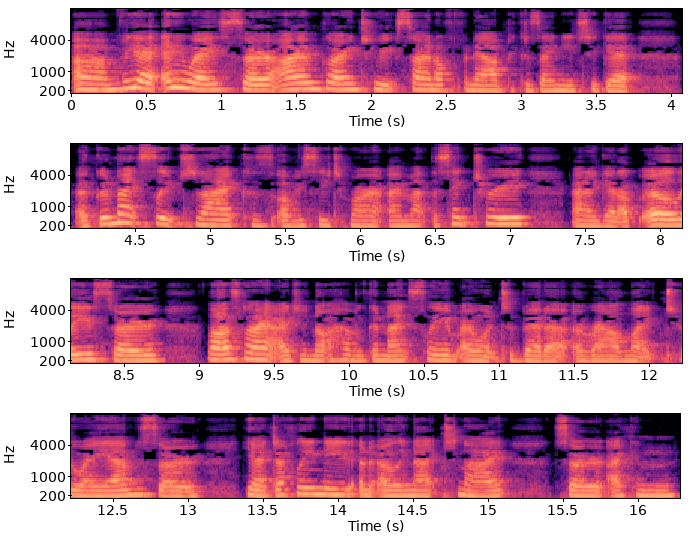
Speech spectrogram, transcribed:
Um, but yeah, anyway, so I'm going to sign off for now because I need to get a good night's sleep tonight because obviously tomorrow I'm at the sanctuary and I get up early. So last night I did not have a good night's sleep. I went to bed at around like 2 a.m. So yeah, definitely need an early night tonight so I can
